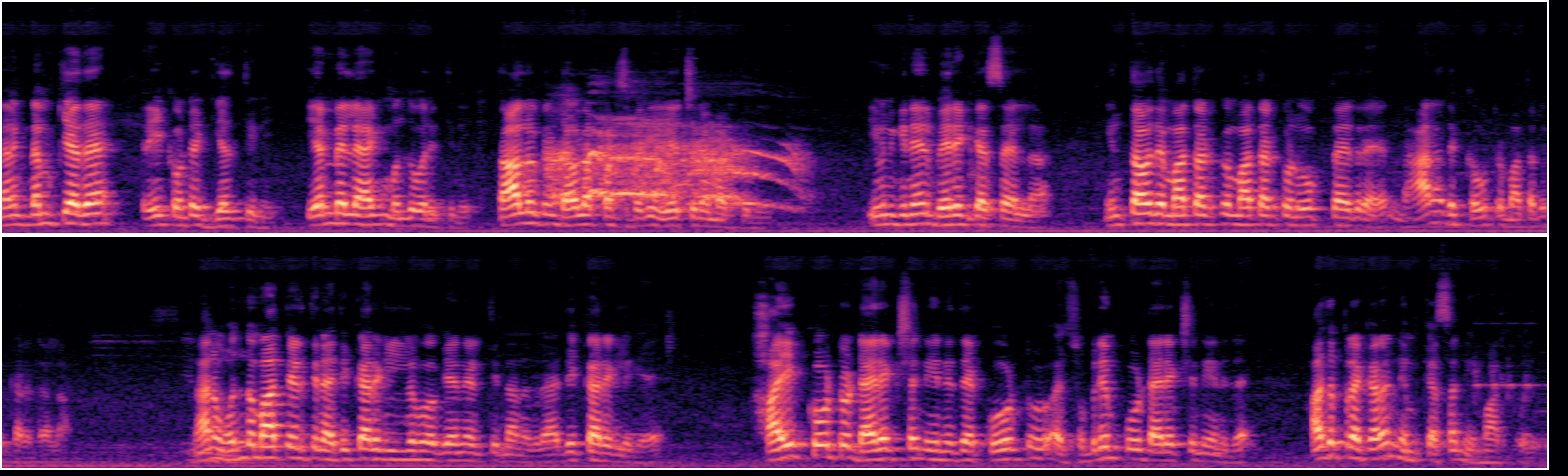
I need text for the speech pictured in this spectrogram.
ನನಗೆ ನಂಬಿಕೆ ಅದೇ ರೀಕೌಂಟಾಗಿ ಗೆಲ್ತೀನಿ. ಎಂ ಎಲ್ ಎ ಆಗಿ ಮುಂದುವರಿತೀನಿ. ತಾಲೂಕಿನ ಡೆವಲಪ್ಮೆಂಟ್ಸ್ ಬಗ್ಗೆ ಯೋಚನೆ ಮಾಡ್ತೀನಿ. ಇವನಿಗಿನ್ನೇನು ಬೇರೆ ಕೆಲಸ ಇಲ್ಲ. ಇಂಥವುದೇ ಮಾತಾಡ್ಕೊಂಡು ಮಾತಾಡ್ಕೊಂಡು ಹೋಗ್ತಾ ಇದ್ರೆ ನಾನು ಅದಕ್ಕೆ ಕೌಂಟ್ರ್ ಮಾತಾಡೋದು ಕರೆಕ್ಟ್ ಅಲ್ಲ. ನಾನು ಒಂದು ಮಾತು ಹೇಳ್ತೀನಿ ಅಧಿಕಾರಿಗಳಿಗೆ ಏನು ಹೇಳ್ತೀನಿ ನಾನು ಅಂದರೆ ಅಧಿಕಾರಿಗಳಿಗೆ ಹೈಕೋರ್ಟ್ ಡೈರೆಕ್ಷನ್ ಏನಿದೆ ಕೋರ್ಟು ಸುಪ್ರೀಂ ಕೋರ್ಟ್ ಡೈರೆಕ್ಷನ್ ಏನಿದೆ ಅದ್ರ ಪ್ರಕಾರ ನಿಮ್ಮ ಕೆಲಸ ನೀವು ಮಾಡ್ಕೊಳ್ಳಿ.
